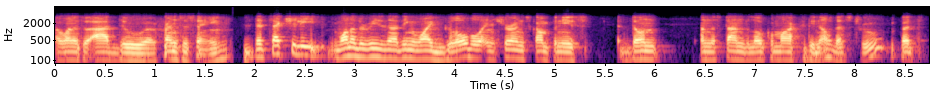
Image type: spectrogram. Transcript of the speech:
I wanted to add to uh, Francis saying that's actually one of the reasons I think why global insurance companies don't understand the local market enough. That's true. But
